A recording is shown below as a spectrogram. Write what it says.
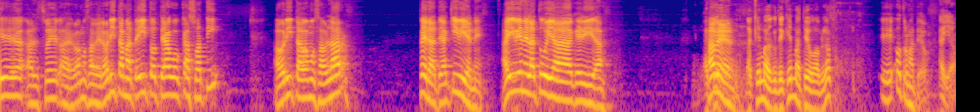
al suelo. A ver, vamos a ver. Ahorita, Mateito, te hago caso a ti. Ahorita vamos a hablar. Espérate, aquí viene. Ahí viene la tuya, querida. A qué- ver. ¿a qué ¿De qué Mateo hablas? Eh, otro Mateo. Allá.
